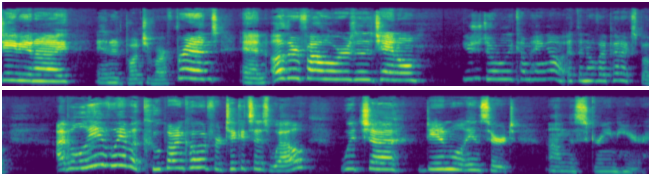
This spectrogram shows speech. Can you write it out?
Jamie and I, and a bunch of our friends, and other followers of the channel, you should totally come hang out at the Novi Pet Expo. I believe we have a coupon code for tickets as well, which uh, Dan will insert on the screen here.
